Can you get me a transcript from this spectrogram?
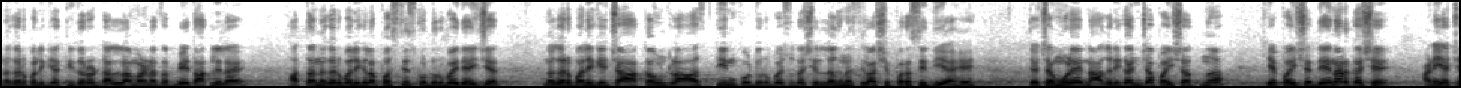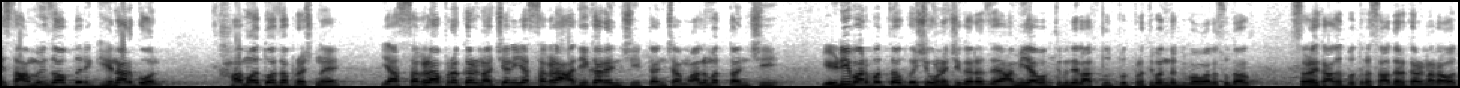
नगरपालिकेच्या तिथं डल्ला मारण्याचा बेत आखलेला आहे. आता नगरपालिकेला पस्तीस कोटी रुपये द्यायचे आहेत. नगरपालिकेच्या अकाउंटला आज तीन कोटी रुपयेसुद्धा शिल्लक नसतील अशी परिस्थिती आहे. त्याच्यामुळे नागरिकांच्या पैशातनं हे पैसे देणार कसे आणि याची सामूहिक जबाबदारी घेणार कोण हा महत्त्वाचा प्रश्न आहे. या सगळ्या प्रकरणाची आणि या सगळ्या अधिकाऱ्यांची त्यांच्या मालमत्तांची ईडीमार्फत चौकशी होण्याची गरज आहे. आम्ही या बाबतीमध्ये लाचलुचपत प्रतिबंधक विभागाला सुद्धा सगळे कागदपत्र सादर करणार आहोत.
